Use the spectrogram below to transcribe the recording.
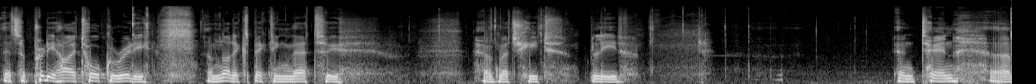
That's a pretty high torque already. I'm not expecting that to have much heat bleed. And 10, um,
